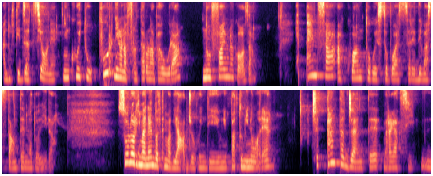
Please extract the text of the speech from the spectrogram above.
adultizzazione, in cui tu pur di non affrontare una paura, non fai una cosa. E pensa a quanto questo può essere devastante nella tua vita. Solo rimanendo al tema viaggio, quindi un impatto minore, c'è tanta gente, ma ragazzi, mhmm,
